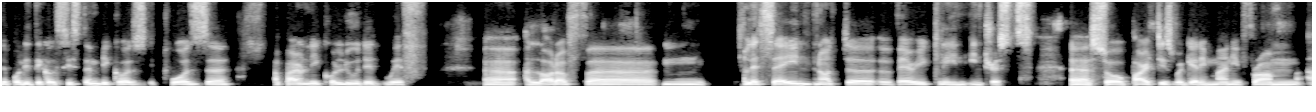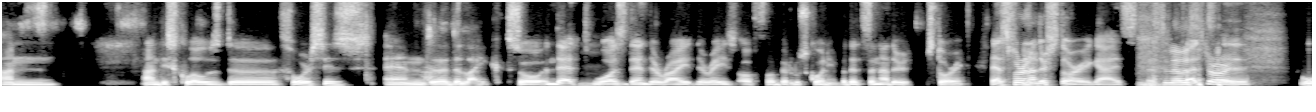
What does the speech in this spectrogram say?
the political system because it was uh, apparently colluded with uh, a lot of, uh, mm, let's say, not uh, very clean interests. Uh, so parties were getting money from un undisclosed uh, sources and uh, the like. So, and that Mm. was then the right the rise of uh, Berlusconi. But that's another story. That's for Yeah. another story, guys. That's another But, story. uh, who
